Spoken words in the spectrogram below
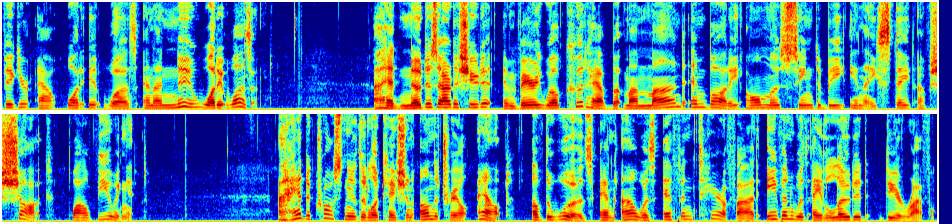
figure out what it was, and I knew what it wasn't. I had no desire to shoot it and very well could have, but my mind and body almost seemed to be in a state of shock while viewing it. I had to cross near the location on the trail out of the woods and I was effing terrified even with a loaded deer rifle.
